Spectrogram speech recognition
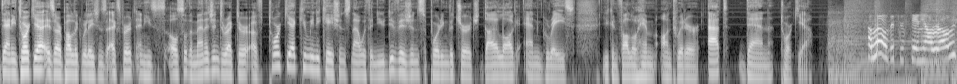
Danny Torchia is our public relations expert, and he's also the managing director of Torchia Communications, now with a new division supporting the church, Dialogue and Grace. You can follow him on Twitter at Dan Torchia. Hello, this is Danielle Rose,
